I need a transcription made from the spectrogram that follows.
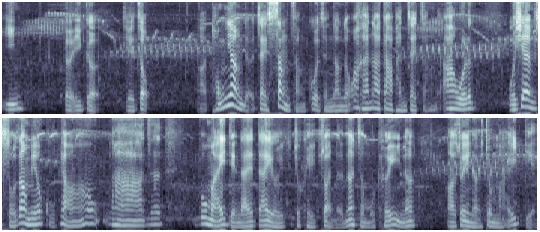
因的一个节奏啊。同样的，在上涨过程当中，哇，看那大盘在涨的啊，我的我现在手上没有股票，然后啊这不买一点来，大家有就可以赚的，那怎么可以呢？啊，所以呢，就买一点。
